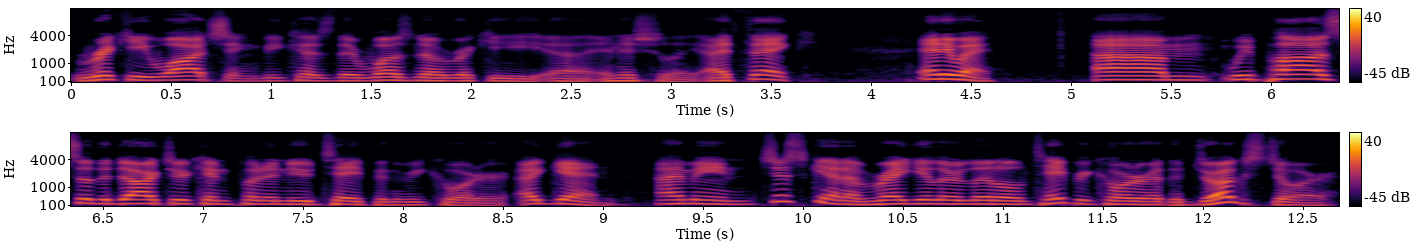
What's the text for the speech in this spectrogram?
Ricky watching because there was no Ricky uh, initially. I think. Anyway, um, we pause so the doctor can put a new tape in the recorder. Again, I mean, just get a regular little tape recorder at the drugstore,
